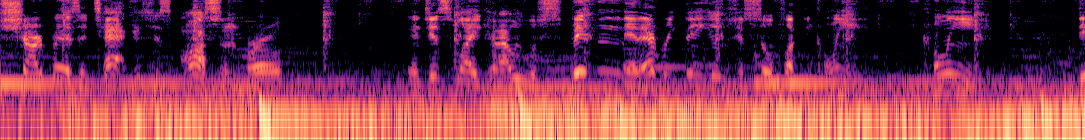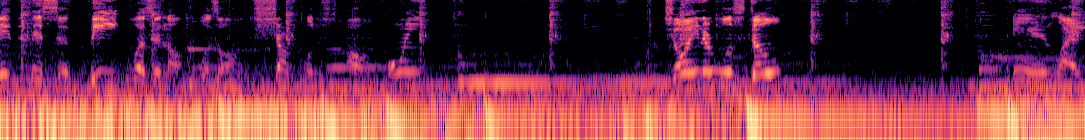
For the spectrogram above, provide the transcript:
sharp as a tack. It's just awesome, bro. And just like how he was spitting and everything, it was just so fucking clean. Clean. Didn't miss a beat, wasn't on, was on sharp, was on point. Joyner was dope. And like,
